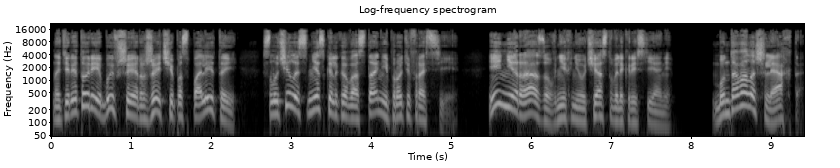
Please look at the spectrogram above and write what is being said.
на территории бывшей Ржечи Посполитой случилось несколько восстаний против России, и ни разу в них не участвовали крестьяне. Бунтовала шляхта.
